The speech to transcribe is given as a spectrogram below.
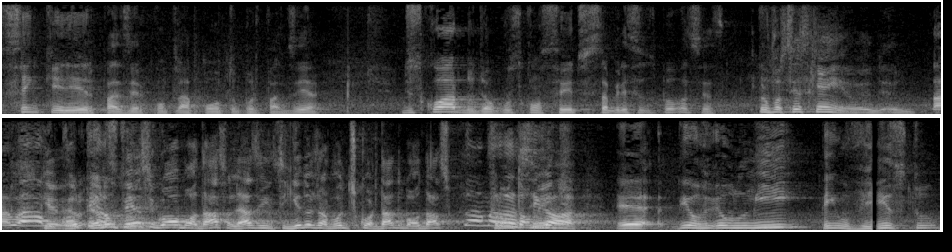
sem querer fazer contraponto por fazer, discordo de alguns conceitos estabelecidos por vocês. Por vocês quem? Eu, eu- Ah, ah, eu- eu- eu não penso igual ao Baldaço, aliás, em seguida eu já vou discordar do Baldaço Não, mas frontalmente. assim, ó, é, eu, eu li, tenho visto,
